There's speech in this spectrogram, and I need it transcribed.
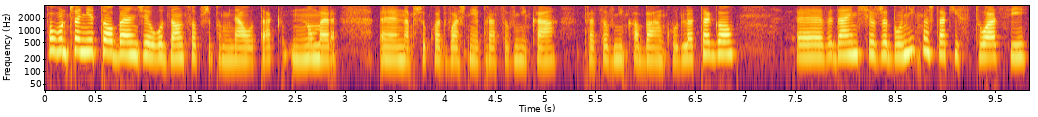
Połączenie to będzie łudząco przypominało tak numer e, na przykład właśnie pracownika, pracownika banku. Dlatego e, wydaje mi się, żeby uniknąć takich sytuacji,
